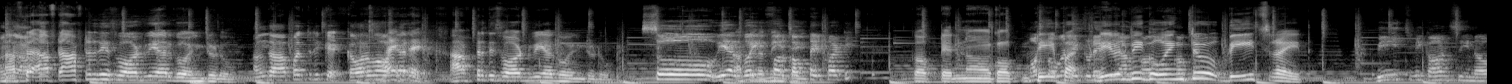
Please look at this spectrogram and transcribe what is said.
After after after this, what we are going to do? ಹಂಗ ಆ ಪತ್ರಿಕೆ cover Ay, ay. After this, what we are going to do? So we are After going the for meeting. Cocktail party Cocktail, no cock. Most tea probably pa- today we we will have be cock- going to cocktail. beach, right? beach we can't see now.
